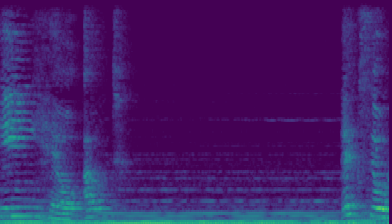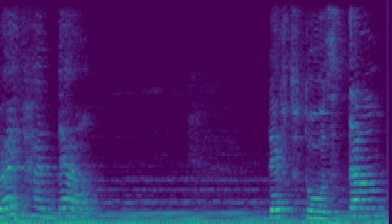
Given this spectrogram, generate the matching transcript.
Inhale out. Exhale, right hand down. Left toes down.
